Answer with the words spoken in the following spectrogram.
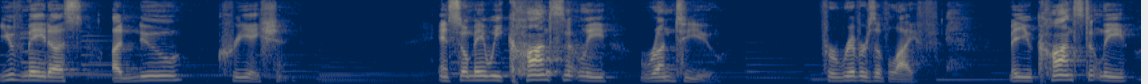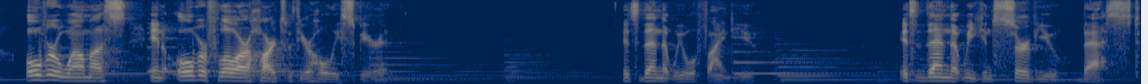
You've made us a new creation. And so may we constantly run to you for rivers of life. May you constantly overwhelm us and overflow our hearts with your Holy Spirit. It's then that we will find you. It's then that we can serve you best.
